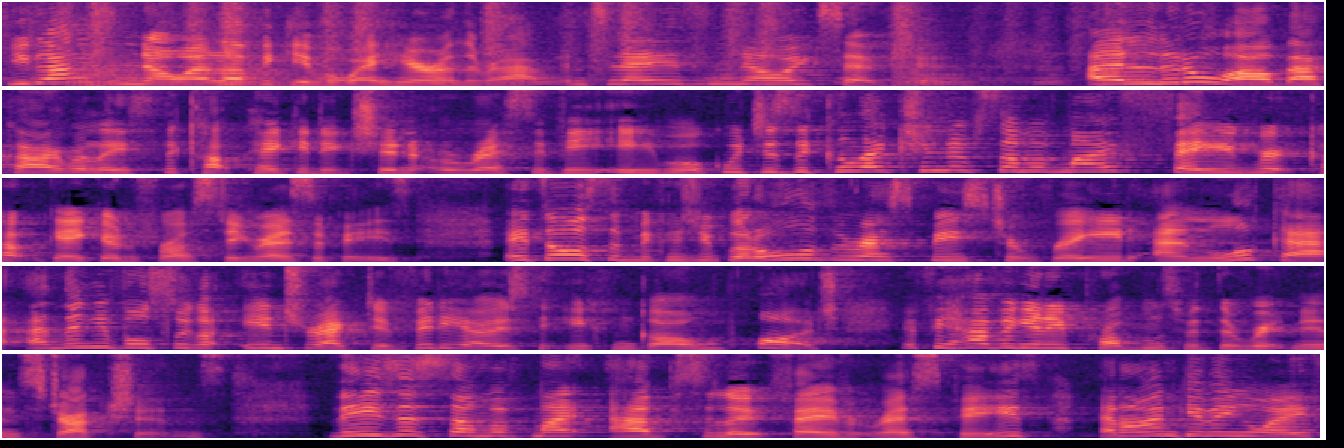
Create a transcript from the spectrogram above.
You guys know I love a giveaway here on The Wrap and today is no exception. A little while back, I released the Cupcake Addiction recipe ebook, which is a collection of some of my favorite cupcake and frosting recipes. It's awesome because you've got all of the recipes to read and look at, and then you've also got interactive videos that you can go and watch if you're having any problems with the written instructions. These are some of my absolute favorite recipes, and I'm giving away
